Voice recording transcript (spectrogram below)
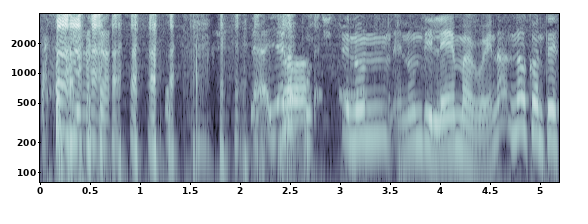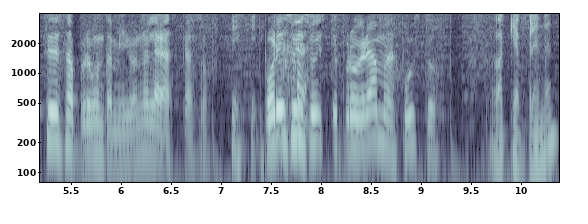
Ya, ya No. lo pusiste en un, en un dilema, güey. No, no contestes esa pregunta, amigo, no le hagas caso. Por eso hizo este programa, justo. para que aprendan.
